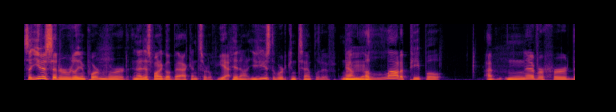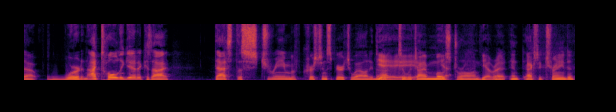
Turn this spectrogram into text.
So you just said a really important word, and I just want to go back and sort of Yeah. hit on it. You used the word contemplative. Now, Mm. a lot of people, I've never heard that word, and I totally get it because I, that's the stream of Christian spirituality that Yeah, I- yeah, to yeah, which yeah. I am most Yeah. drawn. Yeah, right. And actually trained in.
